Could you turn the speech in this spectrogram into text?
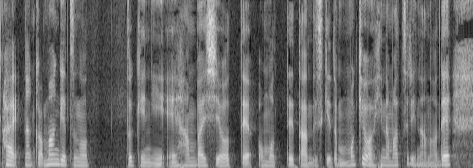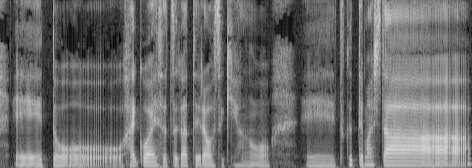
はい、なんか満月の時に、えー、販売しようって思ってたんですけども、まあ、今日はひな祭りなので、えー、っと、はい、ご挨拶がてらお赤飯を、えー、作ってました。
